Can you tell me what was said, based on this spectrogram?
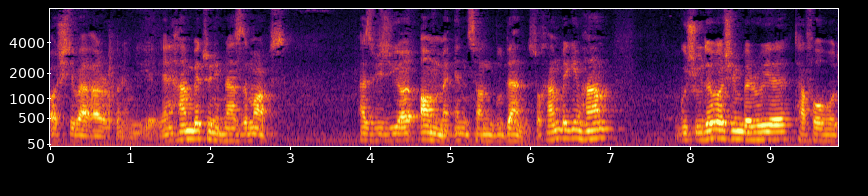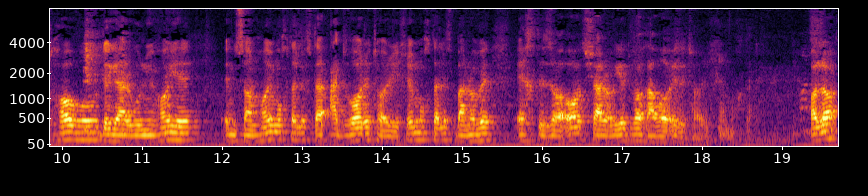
آشتی برقرار کنیم دیگه. یعنی هم بتونیم نزد مارکس از ویژگی عام انسان بودن سخن بگیم هم گشوده باشیم به روی تفاوت ها و دگرگونی های انسان های مختلف در ادوار تاریخی مختلف بنا به اختزاعات شرایط و قواعد تاریخی مختلف. حالا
